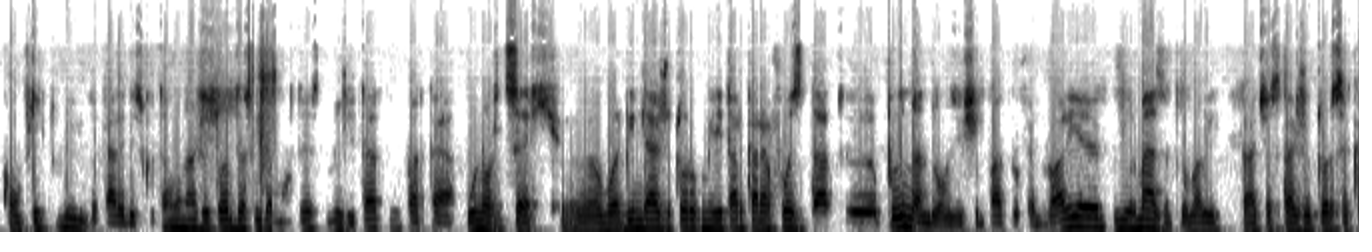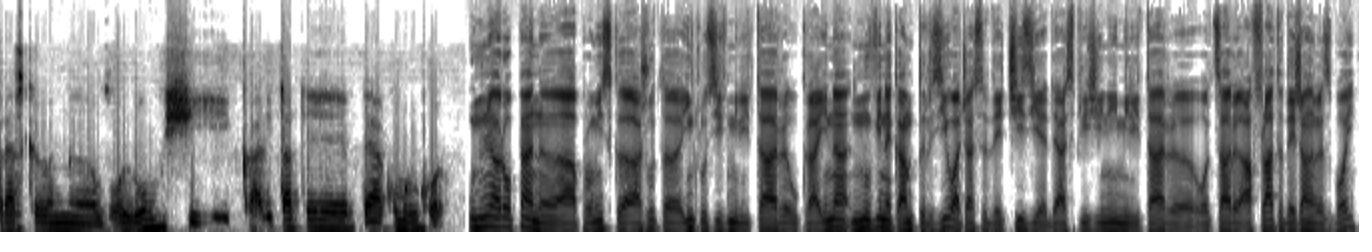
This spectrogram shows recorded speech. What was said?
conflictului de care discutăm, un ajutor destul de modest militar din partea unor țări. Vorbim de ajutorul militar care a fost dat până în 24 februarie. Urmează, probabil, ca acest ajutor să crească în volum și calitate de acum încolo. Uniunea Europeană a promis că ajută inclusiv militar Ucraina. Nu vine cam târziu această decizie de a sprijini militar uh, o țară aflată deja în război?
